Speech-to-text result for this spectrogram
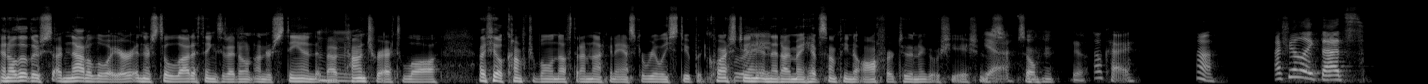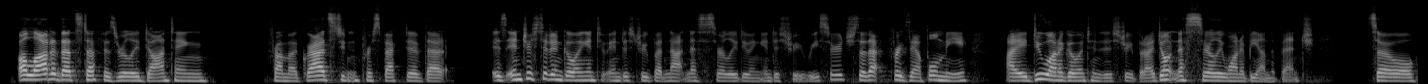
And although there's, I'm not a lawyer, and there's still a lot of things that I don't understand Mm-hmm. about contract law, I feel comfortable enough that I'm not going to ask a really stupid question, Right. and that I may have something to offer to the negotiations. Yeah. So yeah Okay. Huh. I feel like that's a lot of that stuff is really daunting from a grad student perspective that is interested in going into industry but not necessarily doing industry research. So that for example, me, I do want to go into industry, but I don't necessarily want to be on the bench. So,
